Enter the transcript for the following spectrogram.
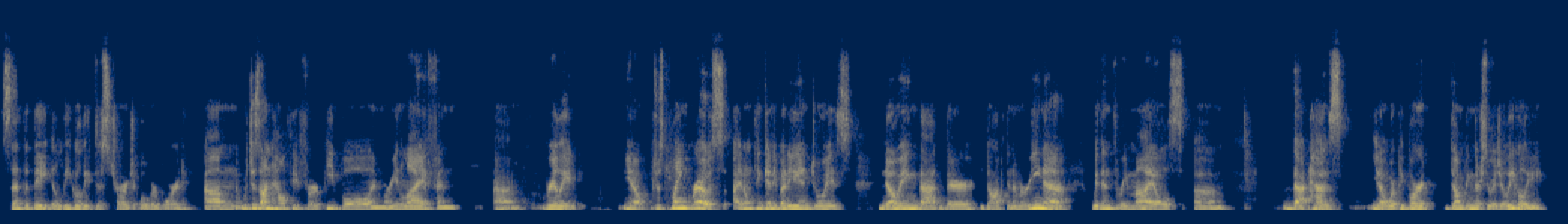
said that they illegally discharge overboard, um, which is unhealthy for people and marine life and uh, really, you know, just plain gross. I don't think anybody enjoys knowing that they're docked in a marina within three miles um, that has, you know, where people are dumping their sewage illegally.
